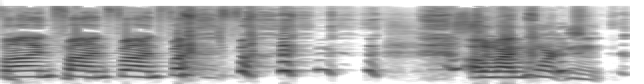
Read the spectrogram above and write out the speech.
Fun, fun, fun, fun, fun. oh my important. Gosh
